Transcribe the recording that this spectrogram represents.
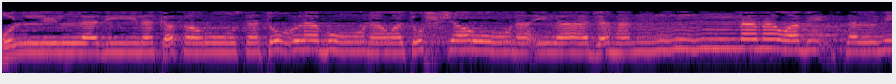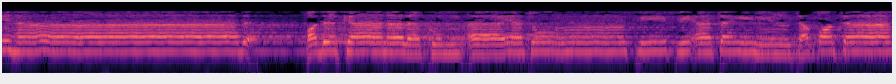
قُل لِّلَّذِينَ كَفَرُوا سَتُغْلَبُونَ وَتُحْشَرُونَ إِلَى جَهَنَّمَ وَبِئْسَ الْمِهَادُ. قَدْ كَانَ لَكُمْ آيَةٌ فِي فِئَتَيْنِ الْتَقَتَا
